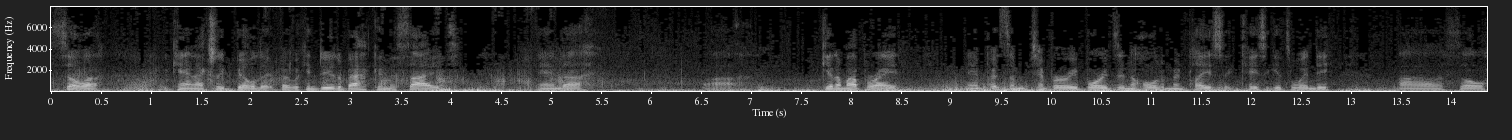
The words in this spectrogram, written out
So uh, we can't actually build it, but we can do the back and the sides and uh, uh, get them upright and put some temporary boards in to hold them in place in case it gets windy. Uh, so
